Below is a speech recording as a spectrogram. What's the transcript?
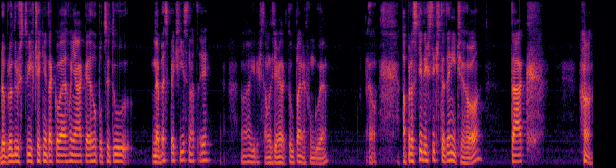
Dobrodružství včetně takového nějakého pocitu nebezpečí snad i, no, i když samozřejmě tak to úplně nefunguje. Jo. A prostě, když si čtete ničeho, tak hm,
